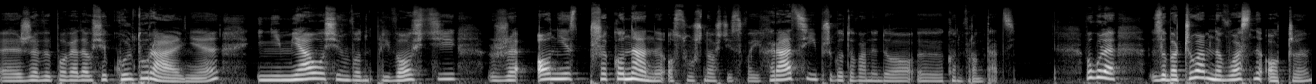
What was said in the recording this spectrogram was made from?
e, że wypowiadał się kulturalnie i nie miało się wątpliwości, że on jest przekonany o słuszności swoich racji i przygotowany do y, konfrontacji. W ogóle zobaczyłam na własne oczy,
